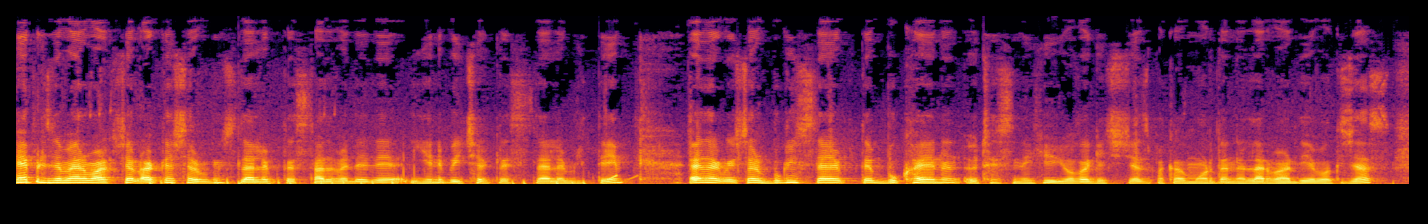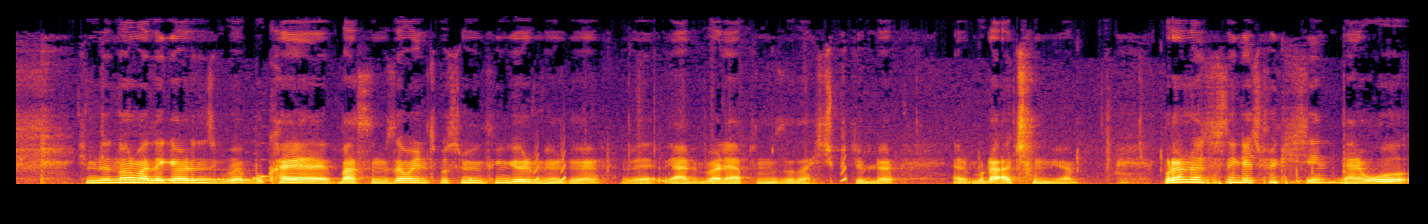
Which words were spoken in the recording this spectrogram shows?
Hepinize merhaba arkadaşlar. Arkadaşlar bugün sizlerle birlikte Stardew Valley'de yeni bir içerikle sizlerle birlikteyim. Evet arkadaşlar bugün sizlerle birlikte bu kayanın ötesindeki yola geçeceğiz. Bakalım orada neler var diye bakacağız. Şimdi normalde gördüğünüz gibi bu kaya bastığımızda oynatması mümkün görünmüyordu. Ve yani böyle yaptığımızda da hiçbir türlü yani burada açılmıyor. Buranın ötesine geçmek için yani o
